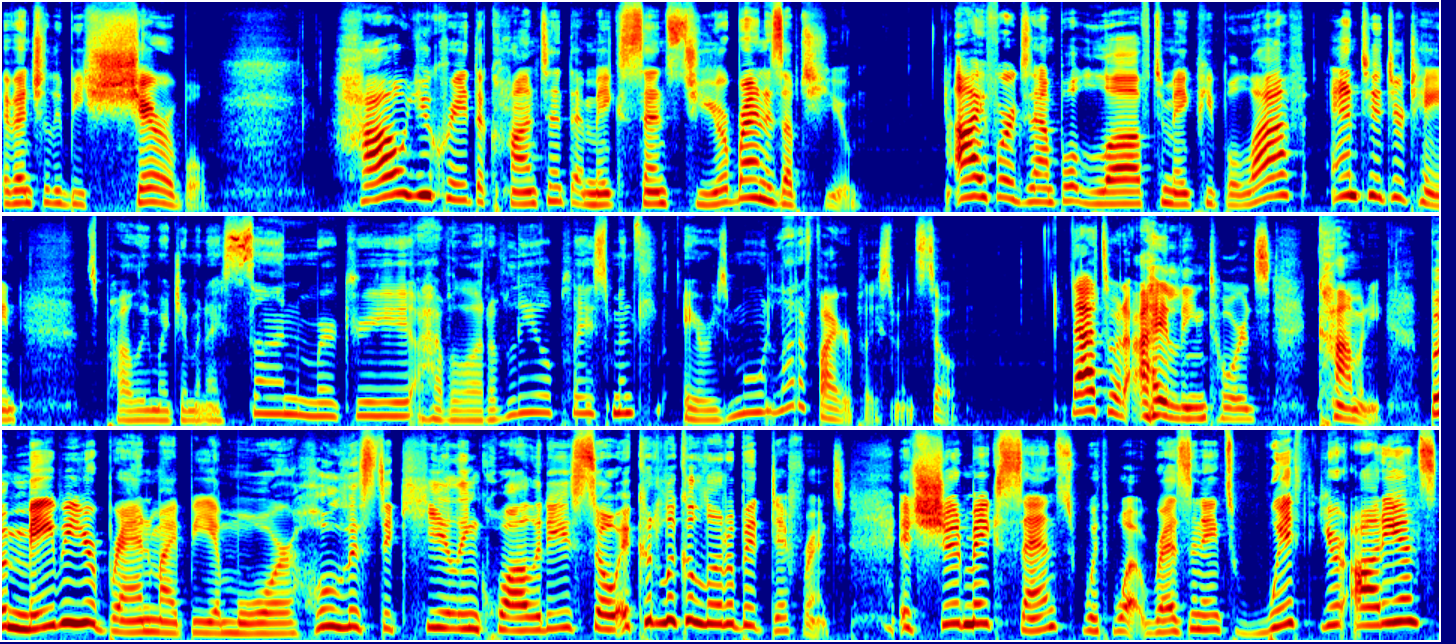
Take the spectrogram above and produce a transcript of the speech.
eventually be shareable. How you create the content that makes sense to your brand is up to you. I, for example, love to make people laugh and to entertain. It's probably my Gemini Sun, Mercury. I have a lot of Leo placements, Aries Moon, a lot of fire placements. So that's what I lean towards comedy. But maybe your brand might be a more holistic healing quality, so it could look a little bit different. It should make sense with what resonates with your audience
